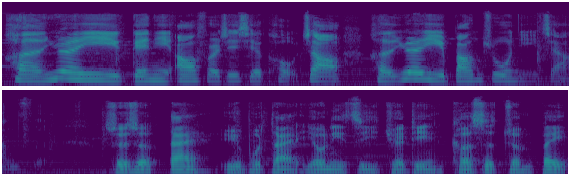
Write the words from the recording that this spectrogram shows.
很愿意给你 offer 这些口罩，很愿意帮助你这样子。所以说带与不带由你自己决定，可是准备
